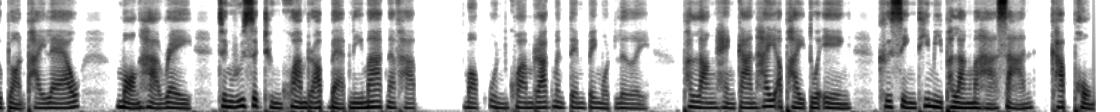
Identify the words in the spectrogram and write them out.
อปลอดภัยแล้ว มองหาเรย์จึงรู้สึกถึงความรับแบบนี้มากนะครับหมอบอุ่นความรักมันเต็มไปหมดเลย พลังแห่งการให้อภัยตัวเอง คือสิ่งที่มีพลังมหาศาล ครับผม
